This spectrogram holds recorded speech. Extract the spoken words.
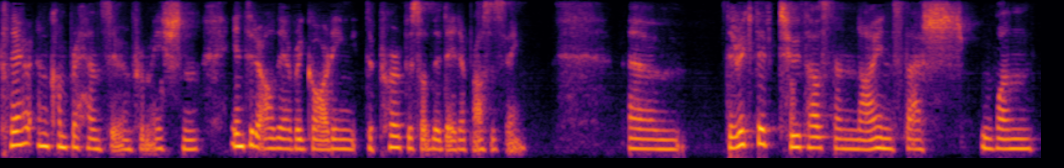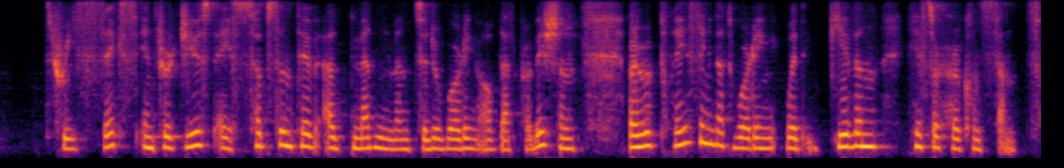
clear and comprehensive information into the alia regarding the purpose of the data processing. Um, Directive 2009/136 introduced a substantive amendment to the wording of that provision by replacing that wording with given his or her consent.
